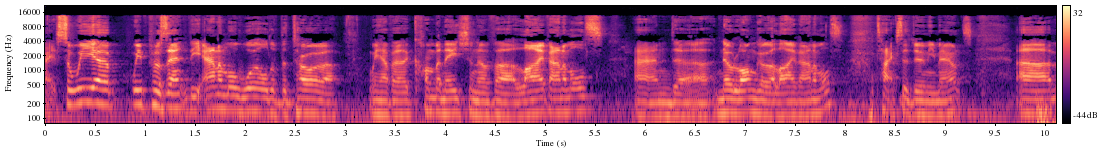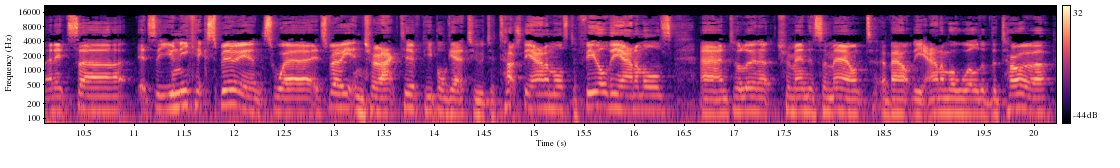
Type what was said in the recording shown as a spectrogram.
right, so we uh, we present the animal world of the Torah. We have a combination of uh, live animals and uh, no longer alive animals, taxidermy mounts. Um, and it's, uh, it's a unique experience where it's very interactive. People get to, to touch the animals, to feel the animals, and to learn a tremendous amount about the animal world of the Torah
